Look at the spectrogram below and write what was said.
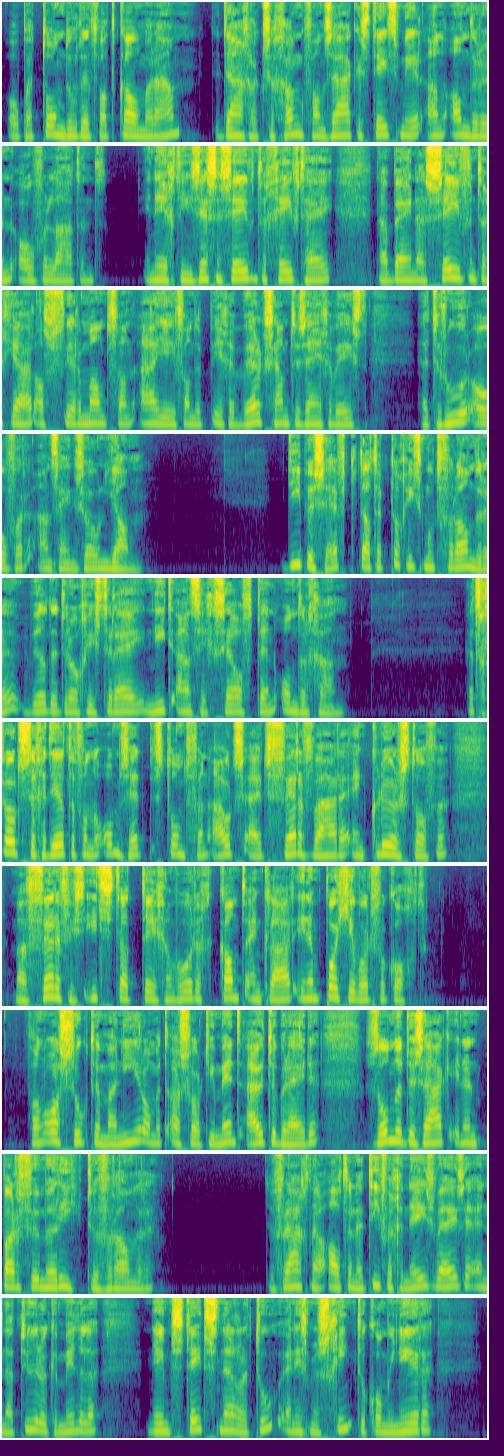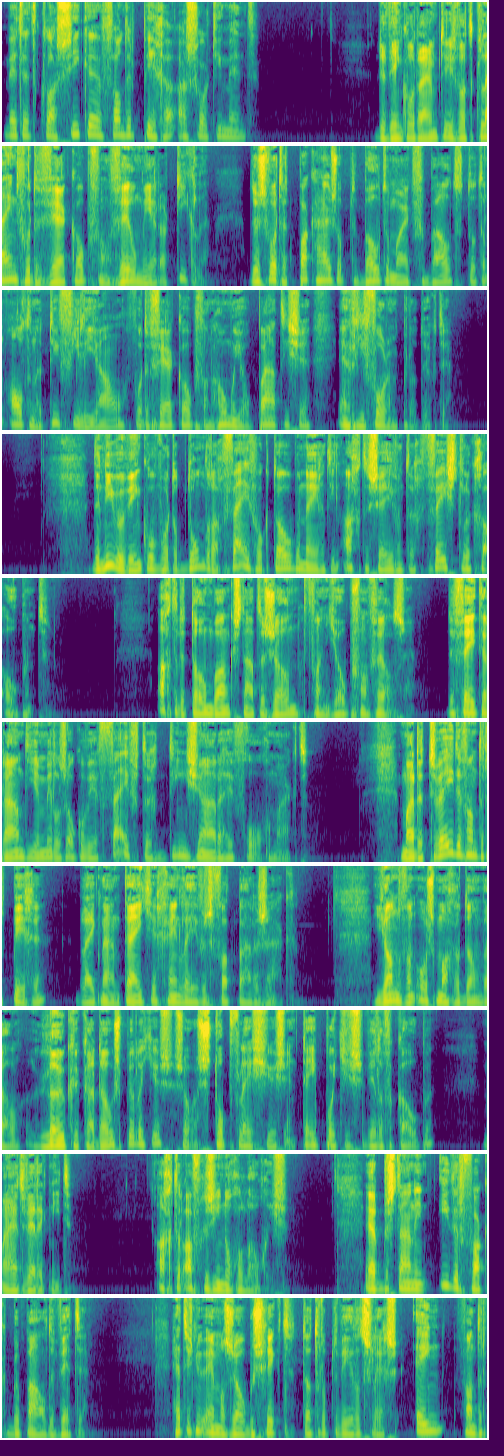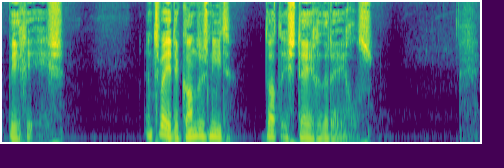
Opa Ton doet het wat kalmer aan, de dagelijkse gang van zaken steeds meer aan anderen overlatend. In 1976 geeft hij, na bijna 70 jaar als firmant van A.J. van der Pigge werkzaam te zijn geweest, het roer over aan zijn zoon Jan. Die beseft dat er toch iets moet veranderen, wil de drogisterij niet aan zichzelf ten onder gaan. Het grootste gedeelte van de omzet bestond van ouds uit verfwaren en kleurstoffen, maar verf is iets dat tegenwoordig kant en klaar in een potje wordt verkocht. Van Os zoekt een manier om het assortiment uit te breiden zonder de zaak in een parfumerie te veranderen. De vraag naar alternatieve geneeswijzen en natuurlijke middelen neemt steeds sneller toe en is misschien te combineren met het klassieke Van der Pigge assortiment. De winkelruimte is wat klein voor de verkoop van veel meer artikelen. Dus wordt het pakhuis op de botermarkt verbouwd tot een alternatief filiaal voor de verkoop van homeopathische en reformproducten. De nieuwe winkel wordt op donderdag 5 oktober 1978 feestelijk geopend. Achter de toonbank staat de zoon van Joop van Velzen, de veteraan die inmiddels ook alweer 50 dienstjaren heeft volgemaakt. Maar de tweede van der Pigge blijkt na een tijdje geen levensvatbare zaak. Jan van Os mag er dan wel leuke cadeauspulletjes, zoals stopflesjes en theepotjes, willen verkopen, maar het werkt niet. Achteraf gezien nogal logisch. Er bestaan in ieder vak bepaalde wetten. Het is nu eenmaal zo beschikt dat er op de wereld slechts één van der Pigge is. Een tweede kan dus niet. Dat is tegen de regels.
